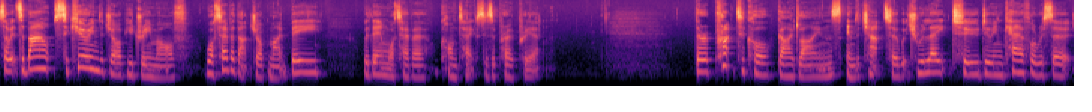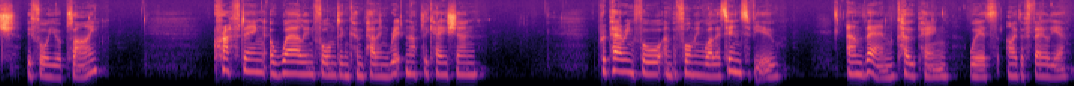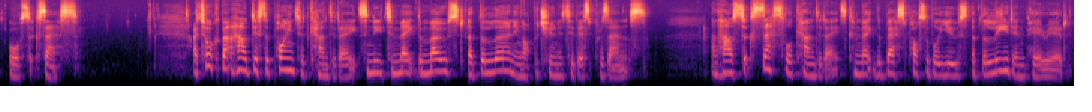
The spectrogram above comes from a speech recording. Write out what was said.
So it's about securing the job you dream of, whatever that job might be, within whatever context is appropriate. There are practical guidelines in the chapter which relate to doing careful research before you apply, crafting a well informed and compelling written application, preparing for and performing well at interview, and then coping with either failure or success. I talk about how disappointed candidates need to make the most of the learning opportunity this presents, and how successful candidates can make the best possible use of the lead in period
